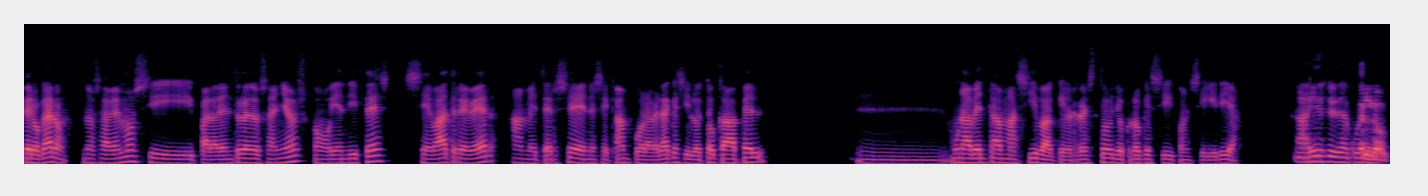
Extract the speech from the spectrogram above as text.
pero claro, no sabemos si para dentro de dos años, como bien dices, se va a atrever a meterse en ese campo. La verdad que si lo toca Apple, una venta masiva que el resto, yo creo que sí conseguiría. Ahí estoy de acuerdo.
